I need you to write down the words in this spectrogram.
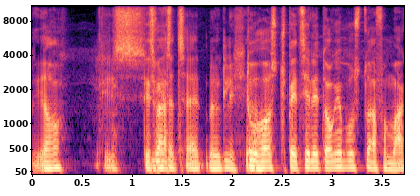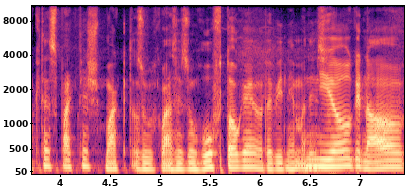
ja, ist Das Zeit möglich. Du ja. hast spezielle Tage, wo du auch vermarktest praktisch? Markt, also quasi so Hoftage oder wie nennt man das? Ja, genau.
